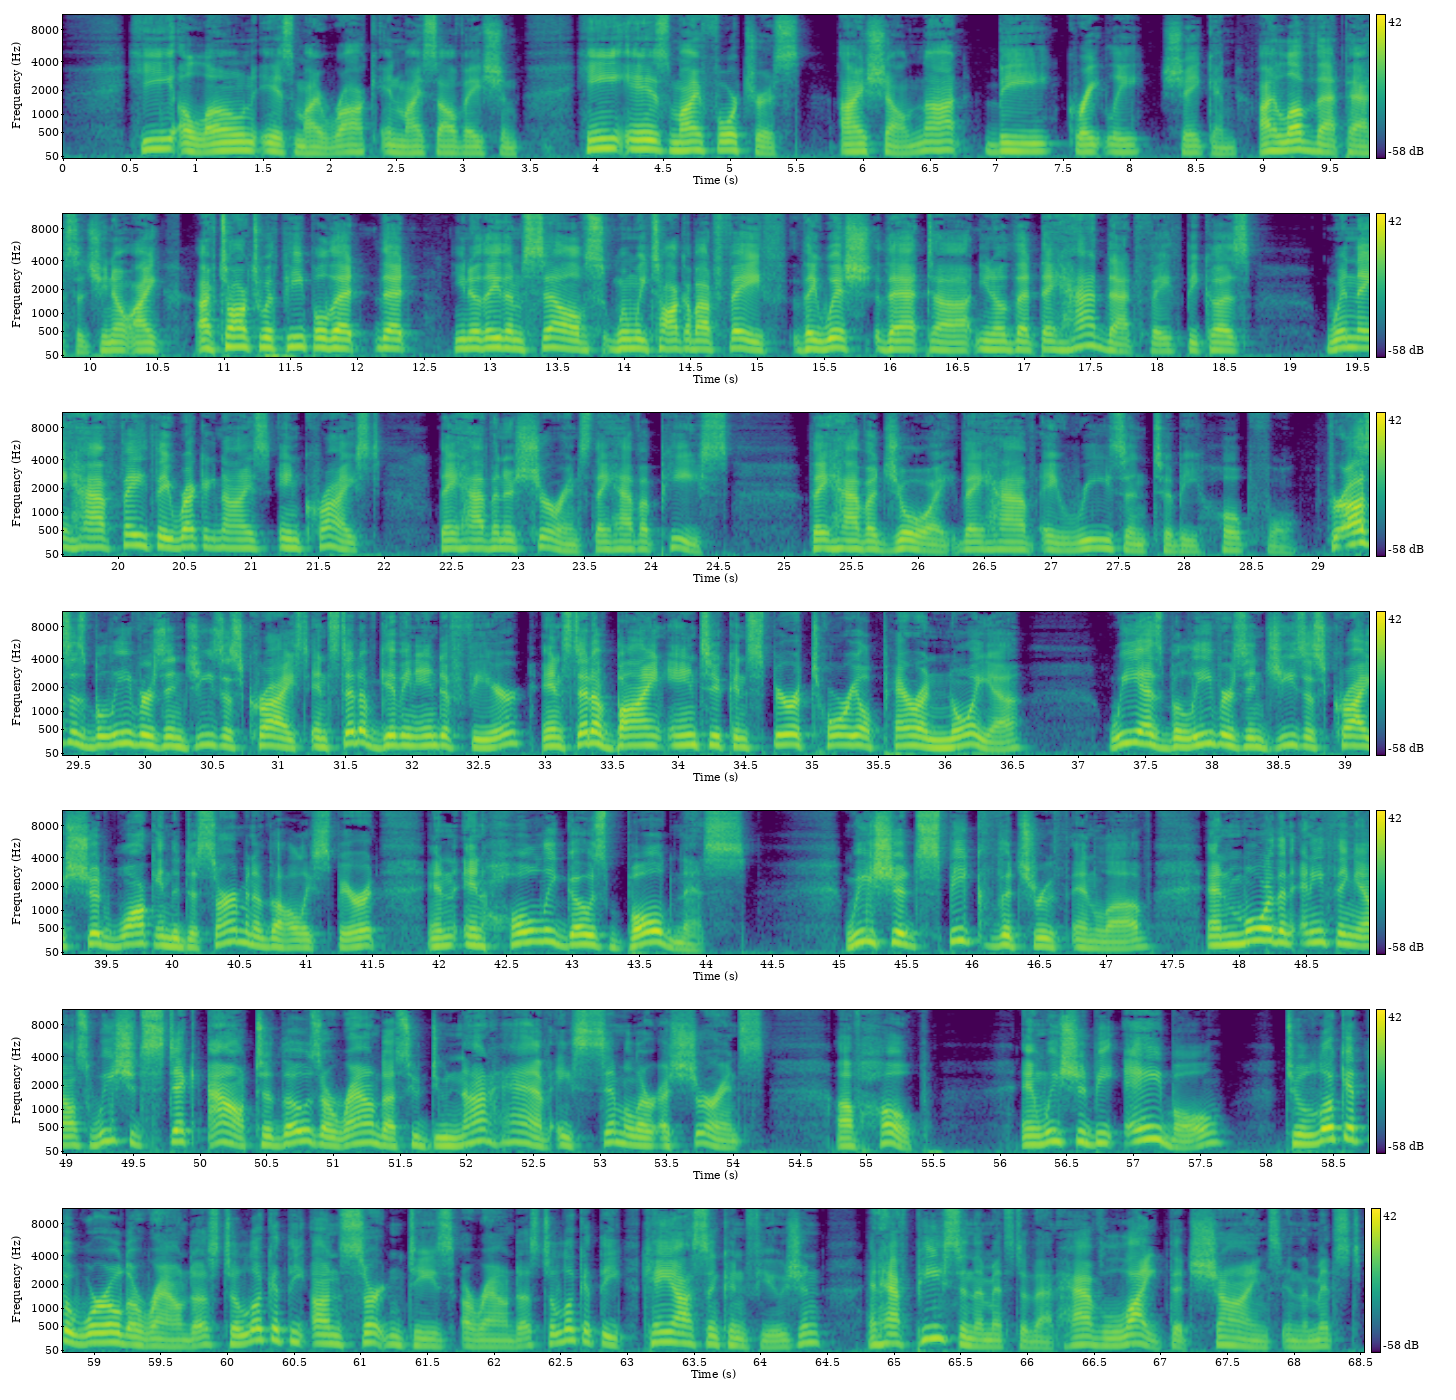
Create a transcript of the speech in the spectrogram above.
He alone is my rock and my salvation. He is my fortress. I shall not be greatly shaken. I love that passage. You know, I I've talked with people that that you know they themselves when we talk about faith, they wish that uh, you know that they had that faith because when they have faith, they recognize in Christ they have an assurance, they have a peace, they have a joy, they have a reason to be hopeful. For us as believers in Jesus Christ, instead of giving into fear, instead of buying into conspiratorial paranoia, we as believers in Jesus Christ should walk in the discernment of the Holy Spirit and in Holy Ghost boldness. We should speak the truth in love, and more than anything else, we should stick out to those around us who do not have a similar assurance of hope. And we should be able to look at the world around us, to look at the uncertainties around us, to look at the chaos and confusion, and have peace in the midst of that, have light that shines in the midst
